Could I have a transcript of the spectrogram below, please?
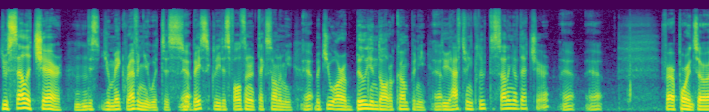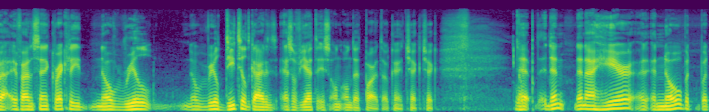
you sell a chair, Mhm. this you make revenue with this. So basically, this falls under taxonomy. Yeah. But you are a billion dollar company. Do you have to include the selling of that chair? yeah, yeah. Fair point. So, uh, if I understand it correctly, no real, no real detailed guidance as of yet is on on that part. Okay, check, check. Nope. Uh, then, then I hear uh, and know, but but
